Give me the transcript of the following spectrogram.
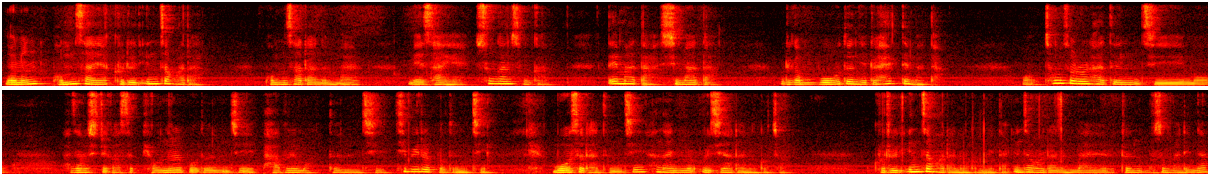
너는 범사에 그를 인정하라. 범사라는 말 매사에 순간순간 때마다 심하다. 우리가 모든 일을 할 때마다 뭐 청소를 하든지 뭐 화장실에 가서 변을 보든지 밥을 먹든지 TV를 보든지 무엇을 하든지 하나님을 의지하라는 거죠. 그를 인정하라는 겁니다. 인정하라는 말은 무슨 말이냐?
